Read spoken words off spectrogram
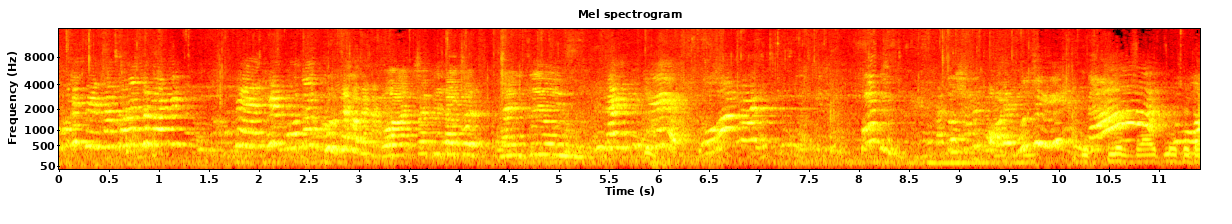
ওকে পেশা করার জন্য আমি ব্যাংকের বোতাম খুলতে হবে না ও আচ্ছা ঠিক আছে থ্যাংক ইউ এই কে? ও আমার বন্ধু। এত সময় পরে বুঝি না আমি ইন্ডাস্ট্রিতে আছি ইন্টারনেট ইন্ডাস্ট্রি ইন্ডাস্ট্রি কিসে? ও, ও মা, তোমরা কিচ্ছু জানো না। কলকাতায় industry বলতে একটা জিনিসই বোঝায়, film industry। ও মা, তুমি সিনেমা করো? তাহলে কিসে কিসে করেছ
